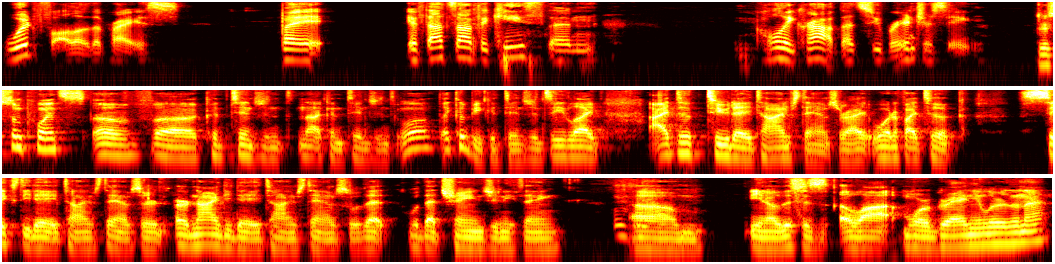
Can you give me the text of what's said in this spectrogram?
would follow the price. But if that's not the case then holy crap, that's super interesting. There's some points of uh, contingent, not contingent. Well, that could be contingency. Like I took two day timestamps, right? What if I took 60 day timestamps or, or 90 day timestamps? Would that would that change anything? Mhm. Um, you know, this is a lot more granular than that.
